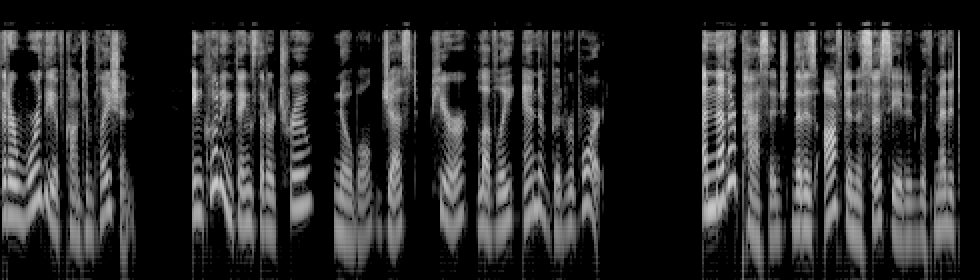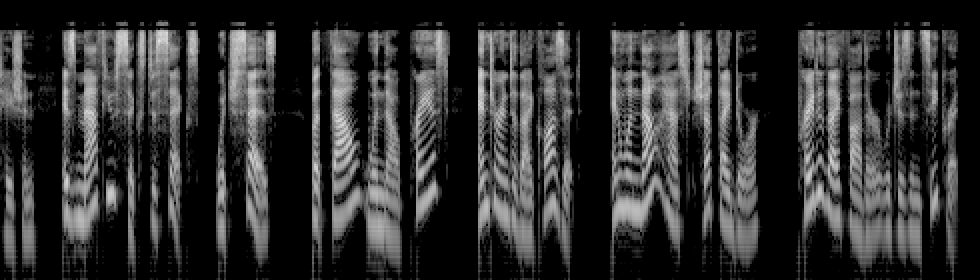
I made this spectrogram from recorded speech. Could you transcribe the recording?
that are worthy of contemplation, including things that are true, noble, just, pure, lovely, and of good report. Another passage that is often associated with meditation is Matthew 6 6, which says, But thou, when thou prayest, enter into thy closet, and when thou hast shut thy door, pray to thy Father which is in secret,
